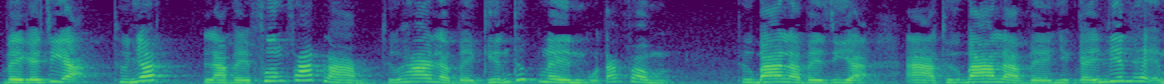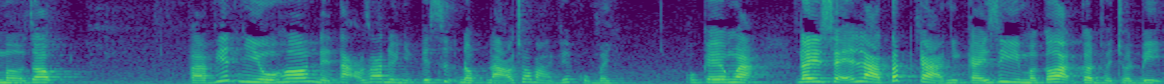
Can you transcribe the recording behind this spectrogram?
về cái gì ạ? Thứ nhất là về phương pháp làm, thứ hai là về kiến thức nền của tác phẩm Thứ ba là về gì ạ? À thứ ba là về những cái liên hệ mở rộng và viết nhiều hơn để tạo ra được những cái sự độc đáo cho bài viết của mình. Ok không ạ? Đây sẽ là tất cả những cái gì mà các bạn cần phải chuẩn bị.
